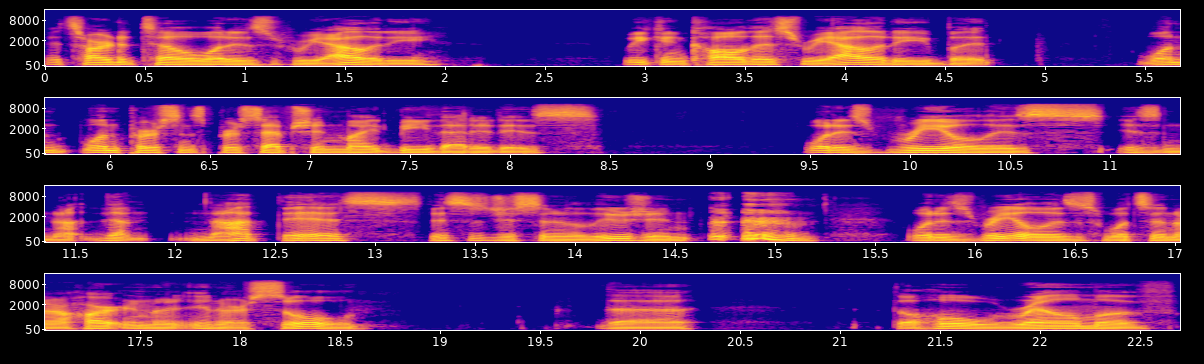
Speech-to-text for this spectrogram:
it's hard to tell what is reality. We can call this reality, but one one person's perception might be that it is what is real is is not not this. This is just an illusion. what is real is what's in our heart and in our soul. The the whole realm of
